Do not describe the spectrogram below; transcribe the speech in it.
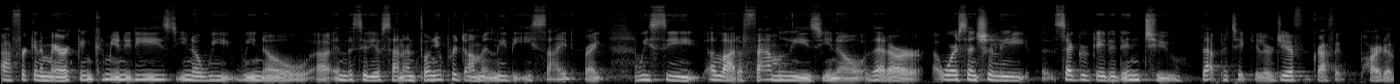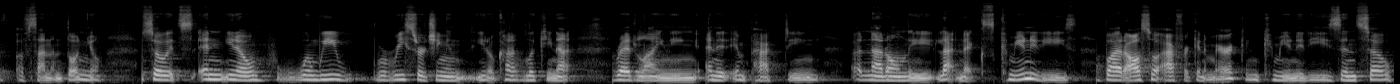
African American communities. You know, we we know uh, in the city of San Antonio, predominantly the east side, right? We see a lot of families, you know, that are were essentially segregated into that particular geographic part of, of San Antonio. So it's and you know when we were researching and you know kind of looking at redlining and it impacting uh, not only Latinx communities but also African American communities. And so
